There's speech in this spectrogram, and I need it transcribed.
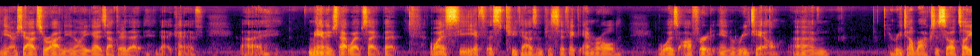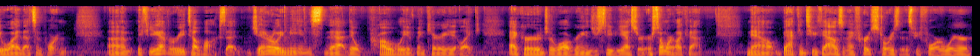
you know, shout out to Rodney and all you guys out there that, that kind of, uh, manage that website. But I want to see if this 2000 Pacific Emerald was offered in retail, um, retail boxes. So I'll tell you why that's important. Um, if you have a retail box, that generally means that they'll probably have been carried at like Eckerd's or Walgreens or CVS or, or somewhere like that. Now, back in 2000, I've heard stories of this before where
